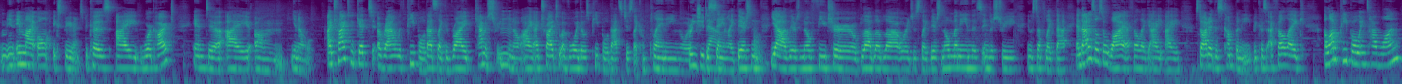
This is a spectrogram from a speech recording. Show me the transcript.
in, in my own experience because i work hard and uh, i um you know I try to get around with people that's like the right chemistry. You mm. know, I, I try to avoid those people that's just like complaining or Brings you just down. saying like there's n- yeah there's no future or blah blah blah or just like there's no money in this industry you know stuff like that and that is also why i felt like i i started this company because i felt like a lot of people in taiwan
